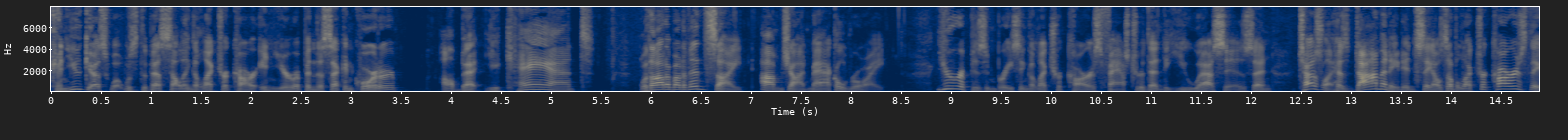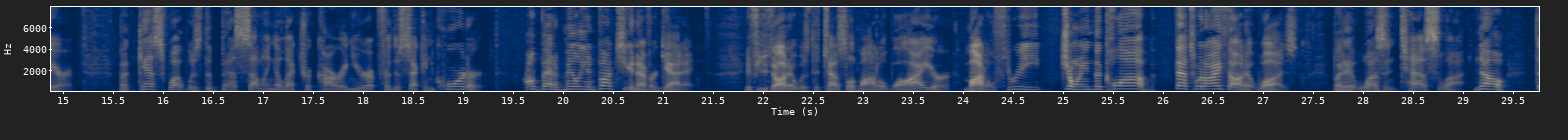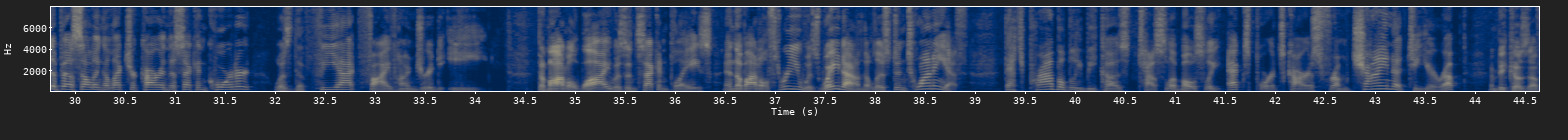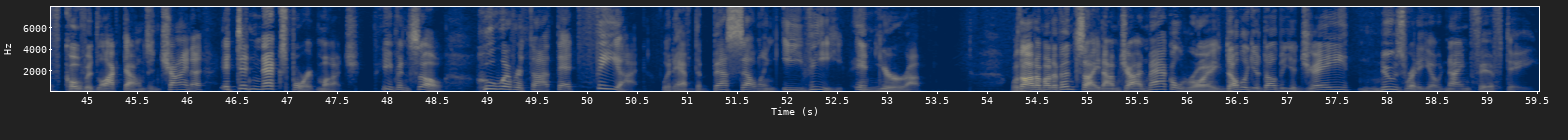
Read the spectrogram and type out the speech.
Can you guess what was the best selling electric car in Europe in the second quarter? I'll bet you can't. With Automotive Insight, I'm John McElroy. Europe is embracing electric cars faster than the US is, and Tesla has dominated sales of electric cars there. But guess what was the best selling electric car in Europe for the second quarter? I'll bet a million bucks you never get it. If you thought it was the Tesla Model Y or Model 3, join the club. That's what I thought it was. But it wasn't Tesla. No, the best selling electric car in the second quarter was the Fiat 500e. The Model Y was in second place, and the Model 3 was way down the list in 20th. That's probably because Tesla mostly exports cars from China to Europe, and because of COVID lockdowns in China, it didn't export much. Even so, whoever thought that Fiat would have the best selling EV in Europe? With Automotive Insight, I'm John McElroy, WWJ News Radio 950.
